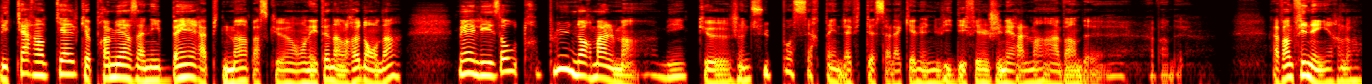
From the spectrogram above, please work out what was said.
les quarante quelques premières années bien rapidement parce qu'on était dans le redondant, mais les autres plus normalement, bien que je ne suis pas certain de la vitesse à laquelle une vie défile généralement avant de. avant de. avant de finir, là.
